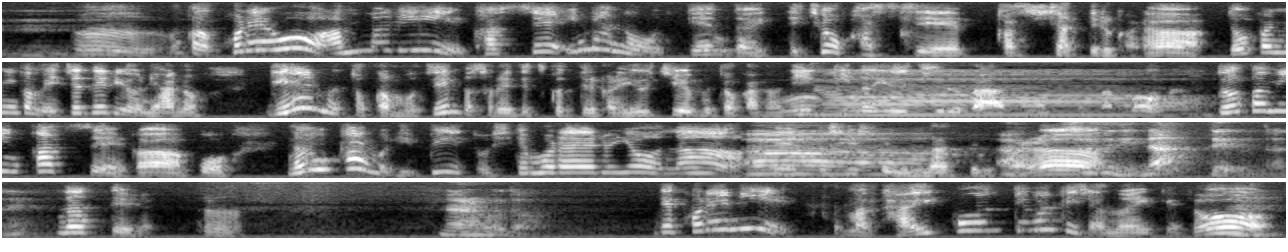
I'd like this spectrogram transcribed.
ん。うん、だからこれをあんまり活性、今の現代って超活性化しちゃってるから、ドーパミンがめっちゃ出るように、あのゲームとかも全部それで作ってるから、YouTube とかの人気の YouTuber のとかも、ドーパミン活性がこう何回もリピートしてもらえるような、えー、とシステムになってるかあらそういうふうになってるんだね。なってる。うん、なるほど。で、これに、まあ、対抗ってわけじゃないけど、うん。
